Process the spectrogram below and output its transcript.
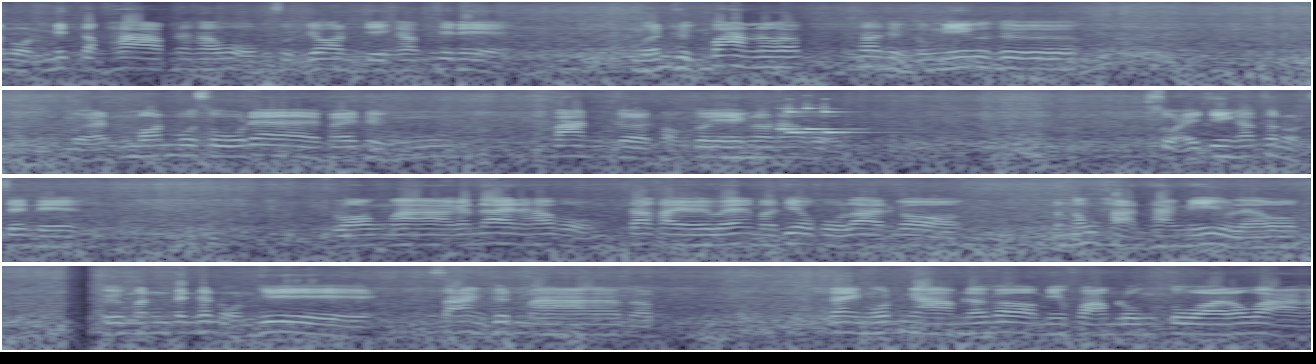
ถนนมิตรภาพนะครับผมสุดยอดจริงครับที่นี่เหมือนถึงบ้านแล้วครับ ถ้าถึงตรงนี้ก็คือ เหมือนมอนโมซูได้ไปถึงบ้านเกิดของตัวเองแล้วนะผมสวยจริงครับถนนเส้นนี้ ลองมากันได้นะครับ ผม ถ้าใครแวะมาเที่ยวโคราชก็มันต้องผ่านทางนี้อยู่แล้ว คือมันเป็นถนนที่สร้างขึ้นมาแบบได้งดงามแล้วก็มีความลงตัวระหว่าง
